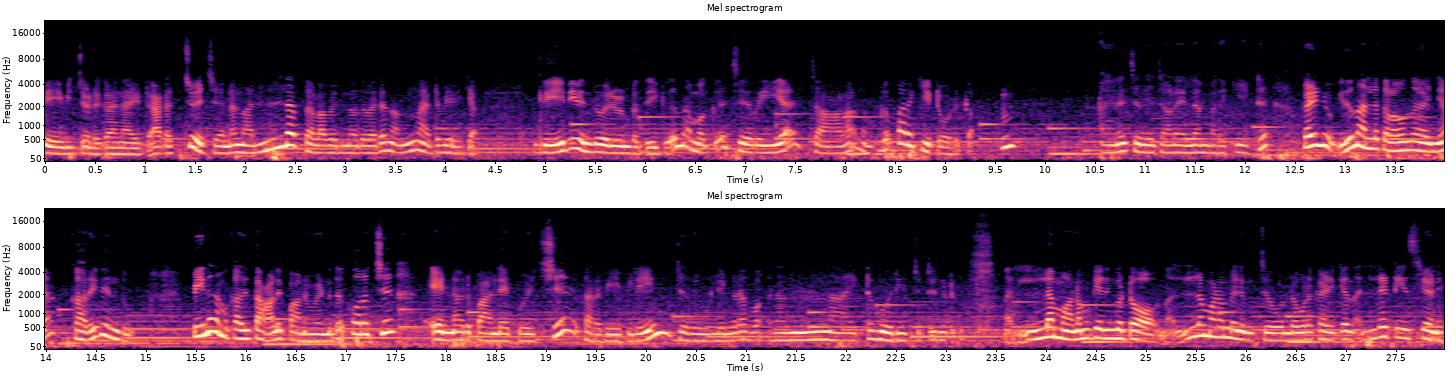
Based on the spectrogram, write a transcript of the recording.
വേവിച്ചെടുക്കാനായിട്ട്. അടച്ചു വെച്ച് തന്നെ നല്ല തിള വരുന്നത് വരെ നന്നായിട്ട് വേവിക്കാം ഗ്രേവി വെന്ത് വരുമ്പോഴത്തേക്ക് നമുക്ക് ചെറിയ ചാള നമുക്ക് പറക്കിയിട്ട് കൊടുക്കാം. അങ്ങനെ ചെറിയ ചാളയെല്ലാം പറക്കിയിട്ട് കഴിഞ്ഞു. ഇത് നല്ല തിളവന്ന് കഴിഞ്ഞാൽ കറി വെന്തു. പിന്നെ നമുക്ക് നമുക്കത് താളിപ്പാണ് വേണ്ടത്. കുറച്ച് എണ്ണ ഒരു പാനിലേക്ക് ഒഴിച്ച് കറിവേപ്പിലയും ചെറിയ ഉള്ളിയും കൂടെ നന്നായിട്ട് മൊരിച്ചിട്ട് എടുക്കും നല്ല മണം വരും കേട്ടോ. നല്ല മണം വരും. ചോറിന്റെ കൂടെ കഴിക്കാൻ നല്ല ടേസ്റ്റിയാണ്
